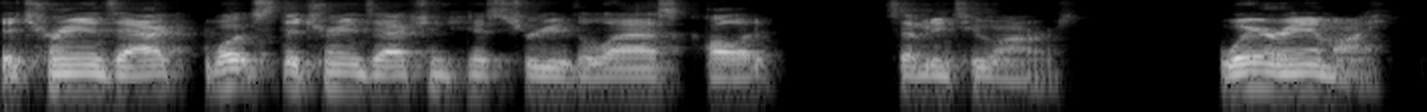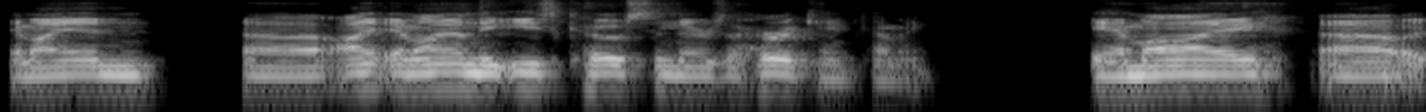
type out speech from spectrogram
the transact what's the transaction history of the last call it 72 hours? Where am I? Am I in uh, I, am I on the East Coast and there's a hurricane coming? Am I uh,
